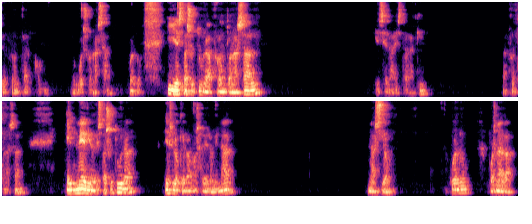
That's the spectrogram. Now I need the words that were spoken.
el frontal con el hueso nasal, Y esta sutura frontonasal, que será esta de aquí, la frontonasal, el medio de esta sutura es lo que vamos a denominar nación acuerdo? Pues nada,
